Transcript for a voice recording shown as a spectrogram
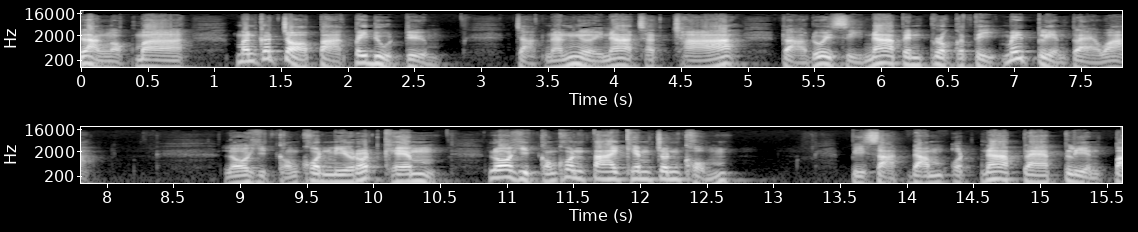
หลั่งออกมา มันก็จ่อปากไปดูดดื่ม จากนั้นเงยหน้าชัดช้ากล่าวด้วยสีหน้าเป็นปกติไม่เปลี่ยนแปลว่า โลหิตของคนมีรสเค็ม โลหิตของคนตายเค็มจนขม ปีศาจดำอดหน้าแปลเปลี่ยนไป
